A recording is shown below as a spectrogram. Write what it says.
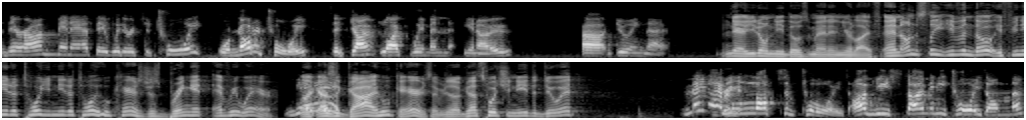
there are men out there, whether it's a toy or not a toy, that don't like women. You know, uh, doing that. Yeah, you don't need those men in your life. And honestly, even though if you need a toy, you need a toy. Who cares? Just bring it everywhere. Yeah. Like as a guy, who cares? If like, that's what you need to do it. Men have Bring it. lots of toys. I've used so many toys on them.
